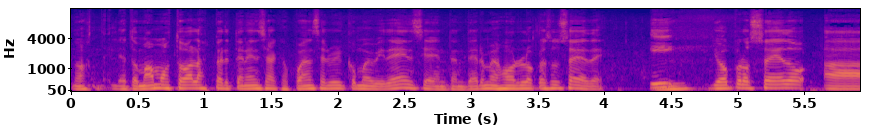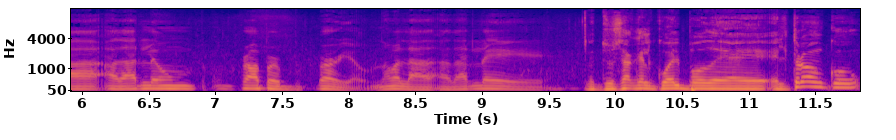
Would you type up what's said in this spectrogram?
Nos- le tomamos todas las pertenencias que puedan servir como evidencia entender mejor lo que sucede. Y yo procedo a, a darle un, un proper burial, ¿no? A darle... Tú sacas el cuerpo del tronco,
